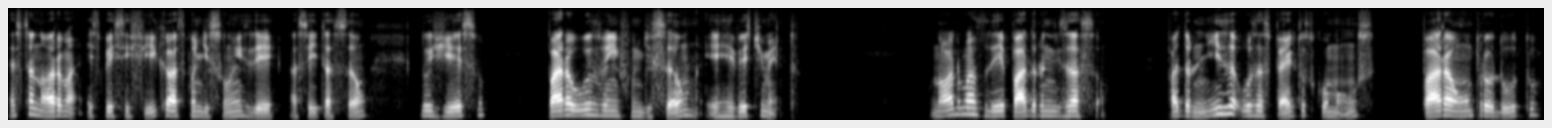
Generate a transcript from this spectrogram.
esta norma especifica as condições de aceitação do gesso para uso em fundição e revestimento. Normas de padronização padroniza os aspectos comuns para um produto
